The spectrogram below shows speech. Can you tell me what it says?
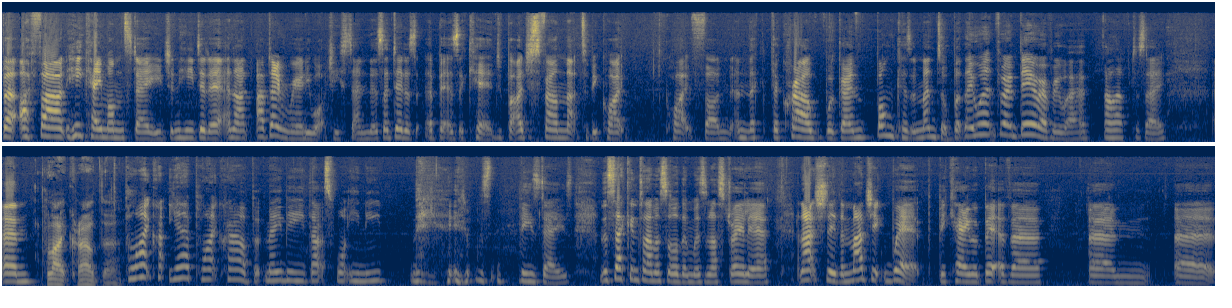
but I found he came on stage and he did it, and I, I don't really watch EastEnders. I did as, a bit as a kid, but I just found that to be quite quite fun, and the the crowd were going bonkers and mental, but they weren't throwing beer everywhere. I'll have to say. Um, polite crowd, though. Polite, yeah, polite crowd, but maybe that's what you need these days. The second time I saw them was in Australia, and actually the magic whip became a bit of a um, uh,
